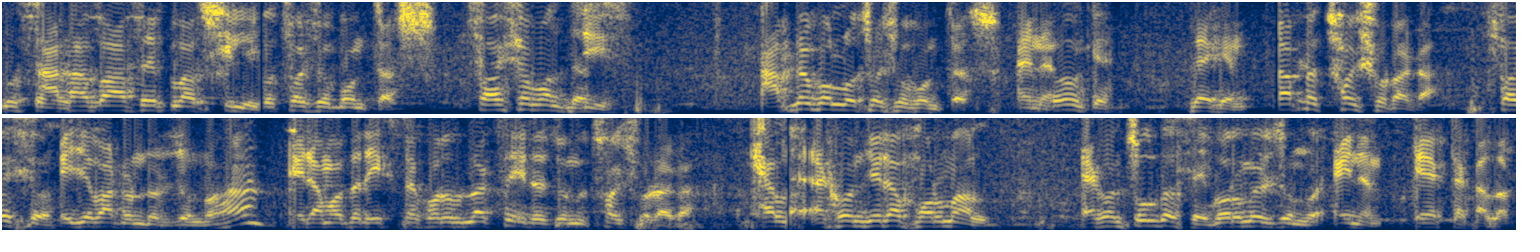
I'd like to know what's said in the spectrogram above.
বুঝতে পারছি। আঠা তো আছে প্লাস শিলি। ছয়শো পঞ্চাশ। 650 জি। আপনি বলল ছয়শো পঞ্চাশ ওকে দেখেন আপনার ছয়শো টাকা। 600 এই যে বাটনটার জন্য হ্যাঁ? এটা আমাদের এক্সট্রা খরচ লাগছে এটার জন্য ছয়শো টাকা। খেলা এখন যেটা ফর্মাল এখন চলতেছে গরমের জন্য এই নেন এই একটা কালার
